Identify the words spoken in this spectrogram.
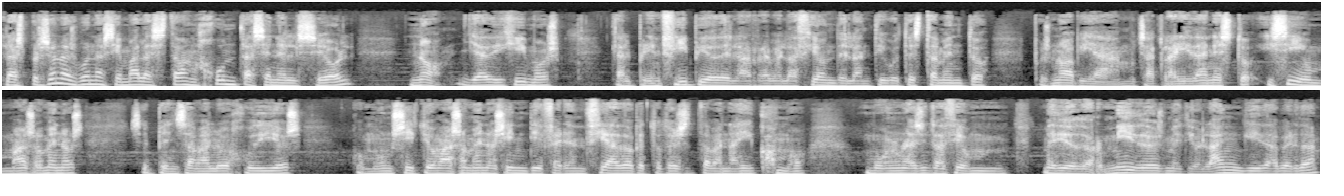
¿las personas buenas y malas estaban juntas en el Seol? No, ya dijimos que al principio de la revelación del Antiguo Testamento, pues no había mucha claridad en esto, y sí, más o menos se pensaban los judíos como un sitio más o menos indiferenciado, que todos estaban ahí como, en una situación medio dormidos, medio lánguida, ¿verdad?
